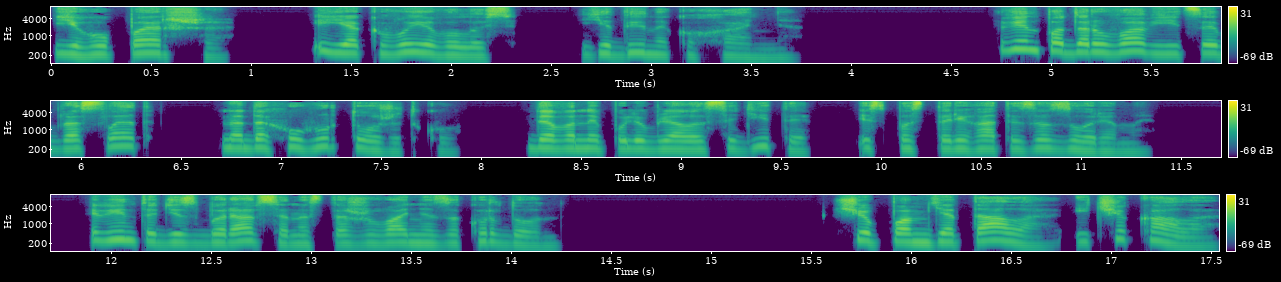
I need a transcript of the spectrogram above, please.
Його перше і, як виявилось, єдине кохання. Він подарував їй цей браслет на даху гуртожитку, де вони полюбляли сидіти і спостерігати за зорями. Він тоді збирався на стажування за кордон. Щоб пам'ятала і чекала,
